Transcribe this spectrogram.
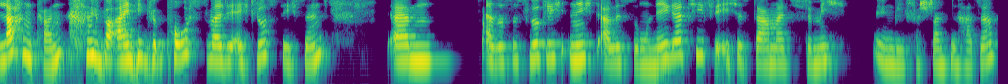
lachen kann über einige Posts, weil sie echt lustig sind. Ähm, also es ist wirklich nicht alles so negativ, wie ich es damals für mich irgendwie verstanden hatte.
